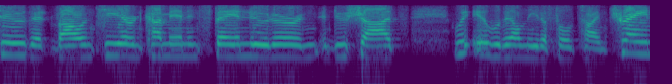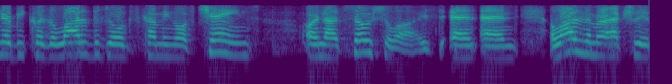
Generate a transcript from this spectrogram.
two that volunteer and come in and spay and neuter and, and do shots we, it, well, they'll need a full-time trainer because a lot of the dogs coming off chains are not socialized. And and a lot of them are actually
